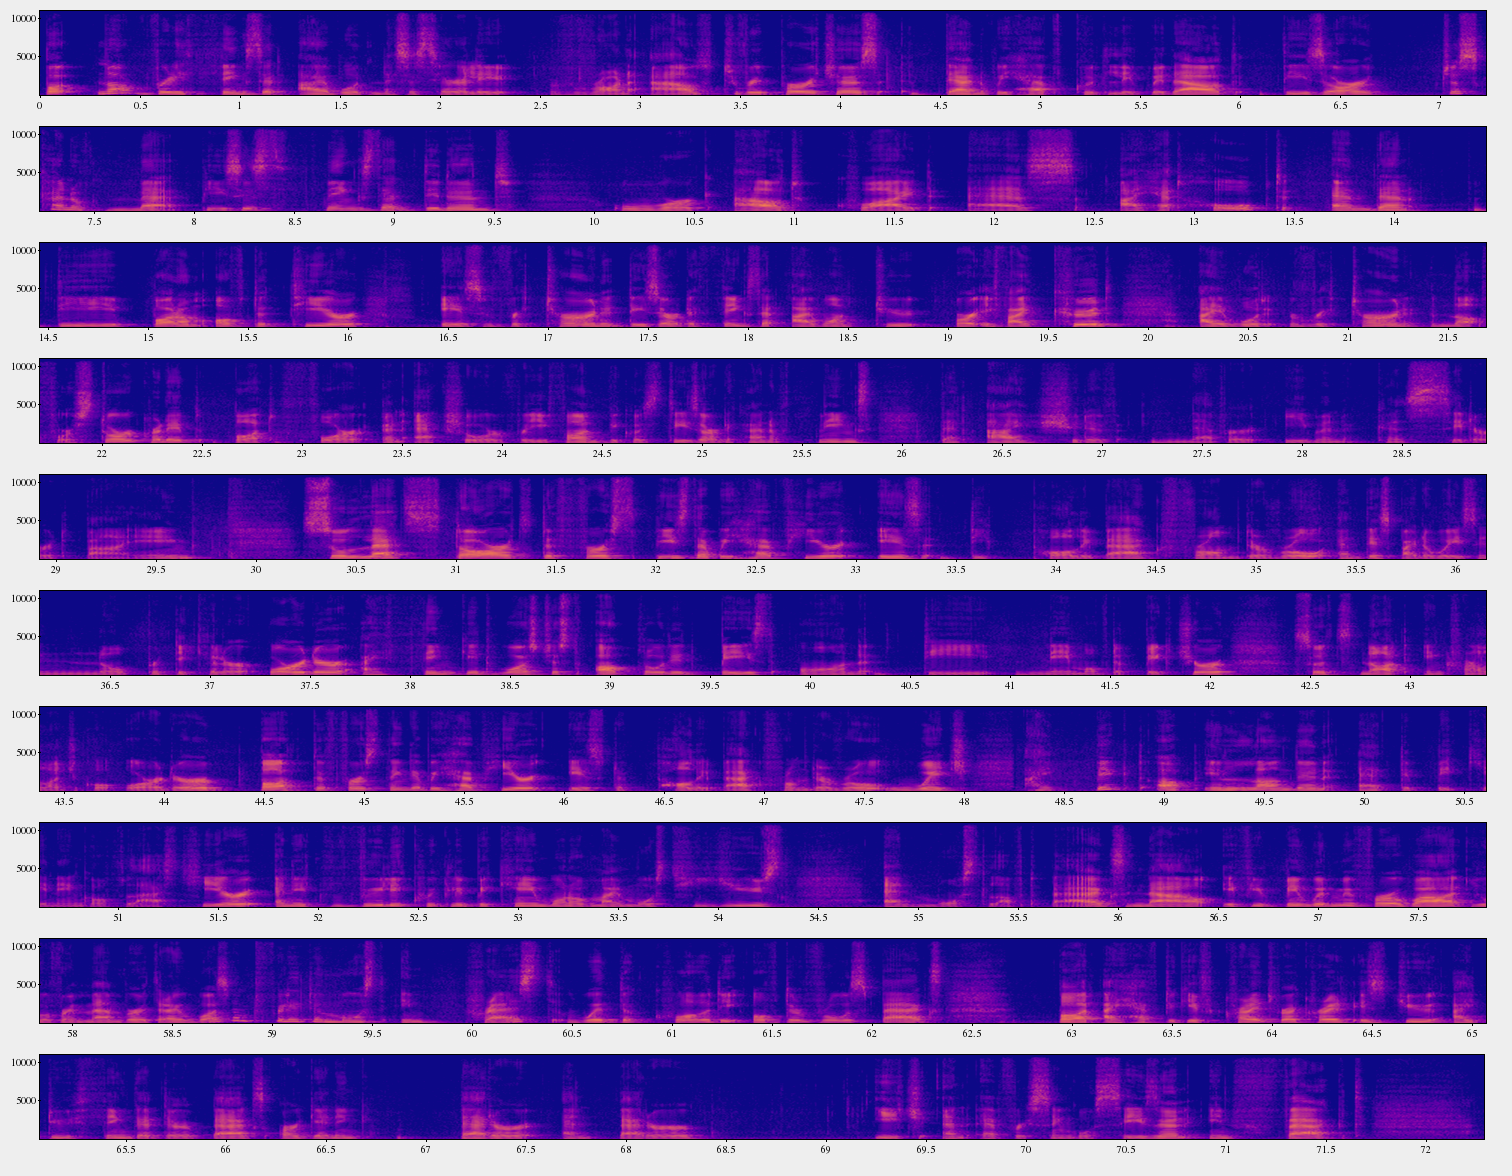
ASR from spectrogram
but not really things that I would necessarily run out to repurchase. Then we have Could Live Without. These are just kind of matte pieces, things that didn't work out quite as I had hoped. And then the bottom of the tier is return. These are the things that I want to, or if I could, I would return, not for store credit, but for an actual refund, because these are the kind of things that I should have never even considered buying. So let's start. The first piece that we have here is the Polly bag from the row and this by the way is in no particular order I think it was just uploaded based on the name of the picture so it's not in chronological order but the first thing that we have here is the Polly bag from the row which I picked up in London at the beginning of last year and it really quickly became one of my most used and most loved bags. Now, if you've been with me for a while, you'll remember that I wasn't really the most impressed with the quality of the Row's bags, but I have to give credit where credit is due. I do think that their bags are getting better and better each and every single season. In fact,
